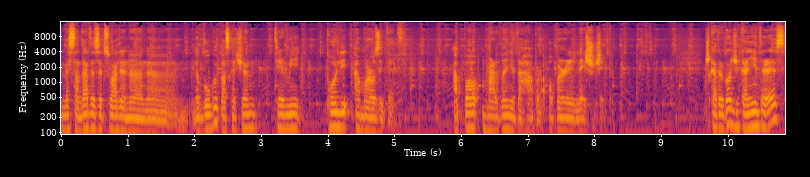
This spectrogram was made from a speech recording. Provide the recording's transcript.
me standarde seksuale në në në Google paska qenë termi poliamorozitet apo marrëdhënie të hapura, open relationship. Çka tregon që ka një interes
